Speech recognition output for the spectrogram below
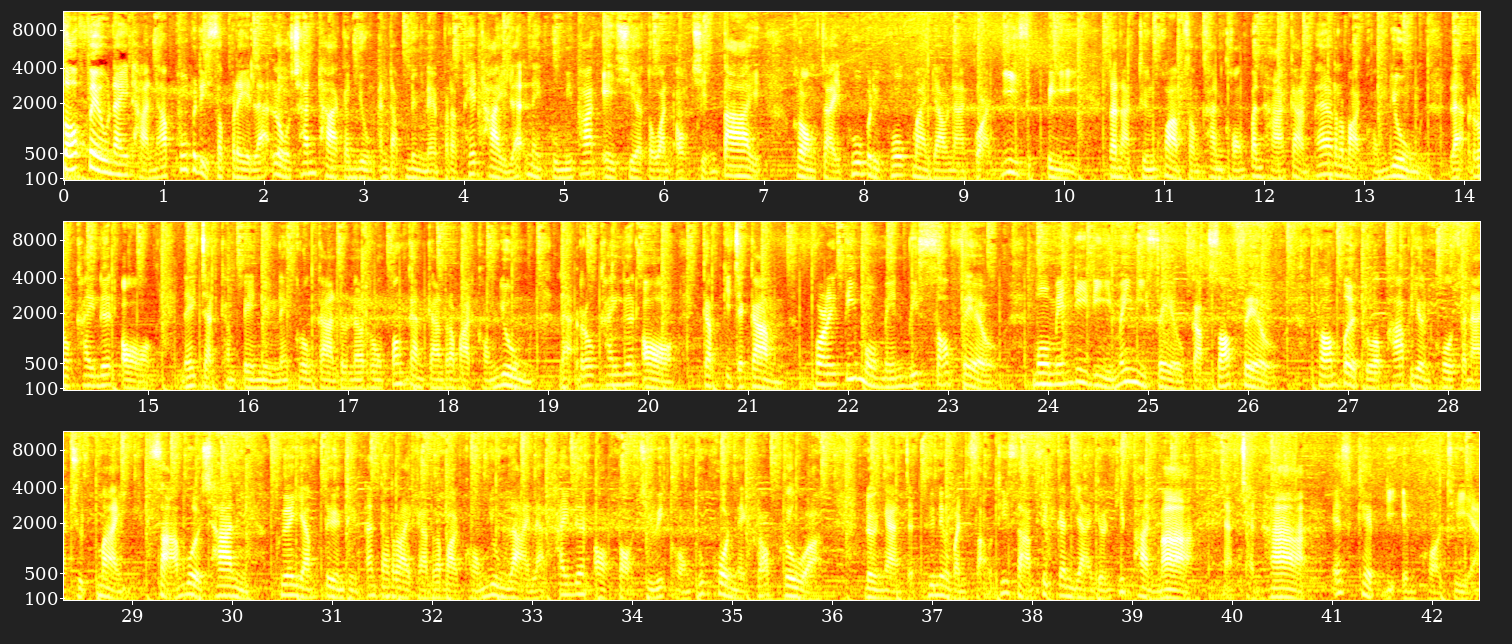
ซอฟเฟลในฐานะผู้ผลิตสเปรย์และโลชั่นทากันยุงอันดับหนึ่งในประเทศไทย และในภูมิภาคเอเชียตะวันออกเฉียงใต้ ครองใจผู้บริโภคมายาวนานกว่า 20 ปี ตระหนักถึงความสำคัญของปัญหาการแพร่ระบาดของยุง และโรคไข้เลือดออก ได้จัดแคมเปญหนึ่งในโครงการรณรงค์ป้องกันการระบาดของยุง และโรคไข้เลือดออก กับกิจกรรม Quality Moment with Soft Fail โมเมนต์ดีๆ ไม่มีเฟลกับ Soft Fail พร้อมเปิดตัวภาพยนตร์โฆษณาชุดใหม่ 3 เวอร์ชันเพื่อย้ำเตือนถึงอันตรายการระบาดของยุงลายและไข้เลือดออกต่อชีวิตของทุกคนในครอบครัว โดยงานจัดขึ้นในวันเสาร์ที่ 30 กันยายนที่ผ่านมาณชั้น 5 Escape DM Quartier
